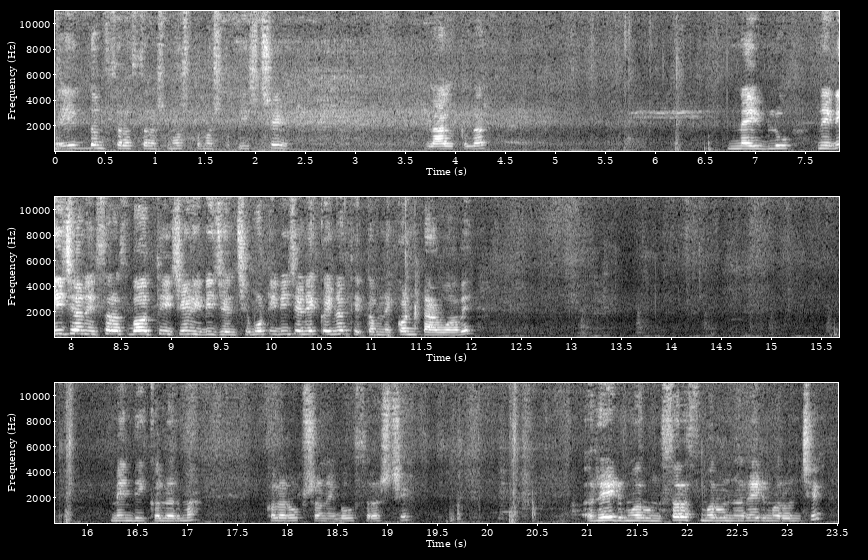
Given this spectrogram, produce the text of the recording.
એકદમ સરસ સરસ મસ્ત મસ્ત પીસ છે. લાલ કલર. નેવી બ્લુ ને ડિઝાઇન સરસ બધી ઝીણી ડિઝાઇન છે. મોટી ડિઝાઇન એક નથી, તમને કંટાળો આવે. મહેંદી કલરમાં. કલર ઓપ્શન એ બહુ સરસ છે. રેડ મરૂન સરસ મરૂન રેડ મરૂન છે.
